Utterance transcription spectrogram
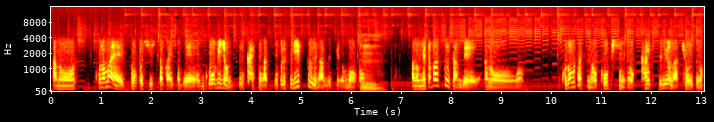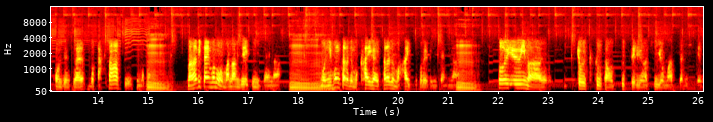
あのこの前投資した会社で Go ビジョンっていう会社があって、これフリースクールなんですけども、うん。あのメタバース空間で、あの子供たちの好奇心を喚起するような教育のコンテンツがもうたくさんあってですね、うん。学びたいものを学んでいくみたいな、うん。もう日本からでも海外からでも入ってこれるみたいな、うん。そういう今、教育空間を作ってるような企業もあったりして、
